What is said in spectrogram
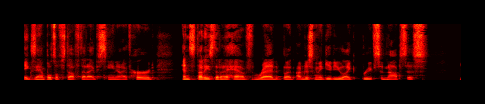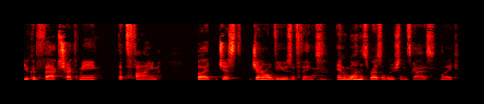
examples of stuff that I've seen and I've heard and studies that I have read, but I'm just going to give you like brief synopsis. You could fact check me, that's fine, but just general views of things. And one is resolutions, guys. Like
